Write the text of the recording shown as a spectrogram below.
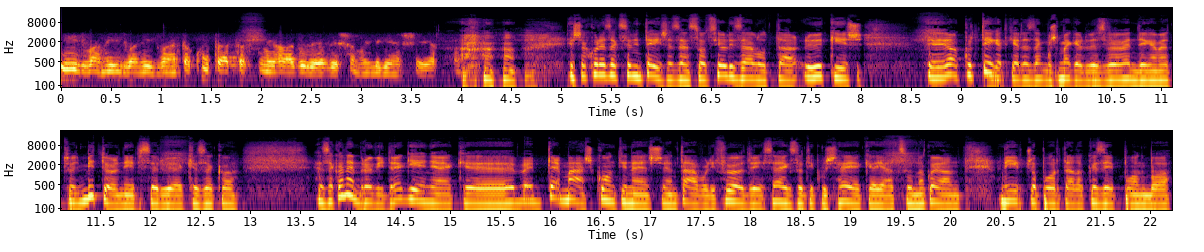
Így van, így van, így van. Hát a Coopert azt néha az az érzésem, hogy még én se értem. és akkor ezek szerint te is ezen szocializálódtál, ők is, akkor téged kérdeznek most megelőzve a vendégemet, hogy mitől népszerűek ezek a, ezek a nem rövid regények, más kontinensen, távoli földrésze, egzotikus helyeken játszódnak, olyan népcsoport áll a középpontba,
